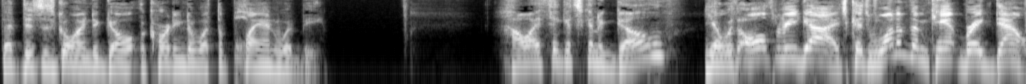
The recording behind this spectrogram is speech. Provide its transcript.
that this is going to go according to what the plan would be. how I think it's going to go. Yeah, with all three guys, because one of them can't break down.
